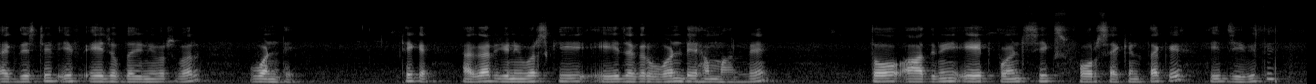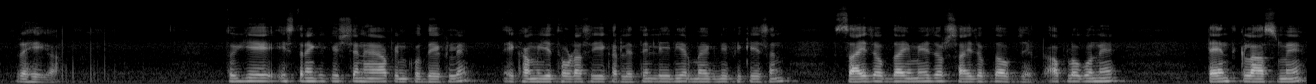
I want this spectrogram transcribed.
existed if age of the universe were one day ठीक है, अगर यूनिवर्स की एज अगर वन डे हम मान लें तो आदमी eight point six four second तक ही जीवित रहेगा। तो ये इस तरह के क्वेश्चन है, आप इनको देख लें। एक हम ये थोड़ा सा ये कर लेते हैं linear magnification size of the image और साइज़ ऑफ़ द ऑब्जेक्ट आप लोगों ने टेंथ क्लास में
